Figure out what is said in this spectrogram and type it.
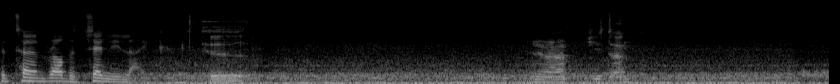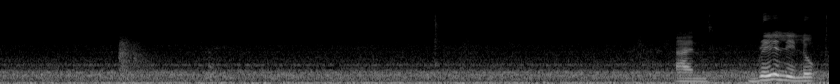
had turned rather jelly-like. Yeah. Alright, she's done. And really looked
